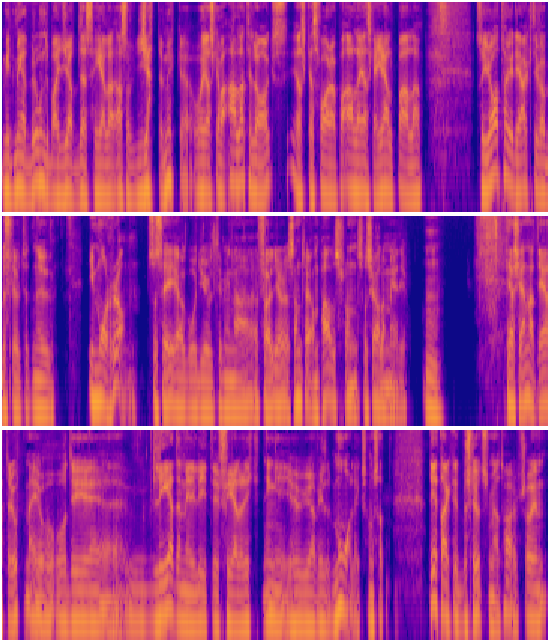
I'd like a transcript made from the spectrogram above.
Mitt medberoende bara göddes hela, alltså jättemycket och jag ska vara alla till lags. Jag ska svara på alla, jag ska hjälpa alla. Så jag tar ju det aktiva beslutet nu imorgon så säger jag god jul till mina följare och sen tar jag en paus från sociala medier. Mm. För jag känner att det äter upp mig och, och det leder mig lite i fel riktning i hur jag vill må. Liksom. Så det är ett aktivt beslut som jag tar. Så im-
